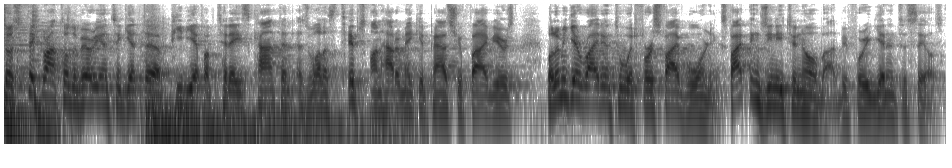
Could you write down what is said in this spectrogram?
So stick around till the very end to get the PDF of today's content as well as tips on how to make it past your five years. But let me get right into it. First, five warnings. Five things you need to know about before you get into sales.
